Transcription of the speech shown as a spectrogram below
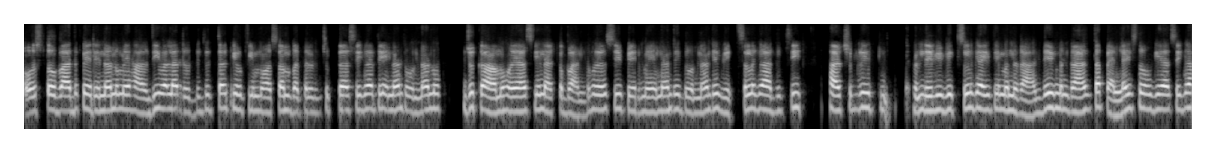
ਉਸ ਤੋਂ ਬਾਅਦ ਫਿਰ ਇਹਨਾਂ ਨੂੰ ਮੈਂ ਹਲਦੀ ਵਾਲਾ ਦੁੱਧ ਦਿੱਤਾ, ਕਿਉਂਕਿ ਮੌਸਮ ਬਦਲ ਚੁੱਕਾ ਸੀਗਾ ਤੇ ਇਹਨਾਂ ਦੋਨਾਂ ਨੂੰ ਜ਼ੁਕਾਮ ਹੋਇਆ ਸੀ, ਨੱਕ ਬੰਦ ਹੋਇਆ ਸੀ। ਫਿਰ ਮੈਂ ਇਹਨਾਂ ਦੇ ਦੋਨਾਂ ਦੇ ਵਿਕਸ ਲਗਾ ਦਿੱਤੀ। ਹਰਸ਼ਪ੍ਰੀਤ ਨੇ ਵੀ ਵਿਕਸ ਲਗਾਈ ਤੇ ਮਨਰਾਜ ਦੇ ਵੀ। ਮਨਰਾਜ ਤਾਂ ਪਹਿਲਾਂ ਹੀ ਸੌ ਗਿਆ ਸੀਗਾ।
